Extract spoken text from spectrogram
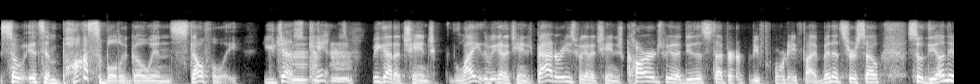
so it's impossible to go in stealthily you just mm-hmm. can't. We got to change light. We got to change batteries. We got to change cards. We got to do this stuff every 45 minutes or so. So the only,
